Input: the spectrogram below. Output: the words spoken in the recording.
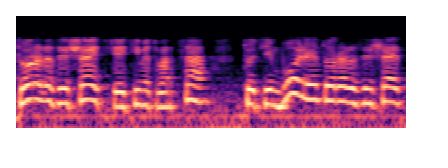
Тора разрешает стереть имя Творца, то тем более Тора разрешает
